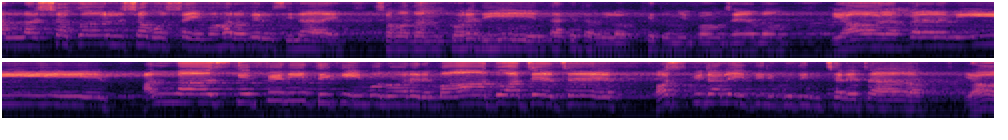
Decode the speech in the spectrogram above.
আল্লাহ সকল সমস্যাই মহারবের উসিলায় সমাধান করে দিয়ে তাকে তার লক্ষ্যে তুমি পৌঁছায় দাও। আল্লাহ আজকে ফেনী থেকে মনোয়ারের মা দোয়া চেয়েছে। হসপিটালে দীর্ঘদিন ছেলেটা। ইয়া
